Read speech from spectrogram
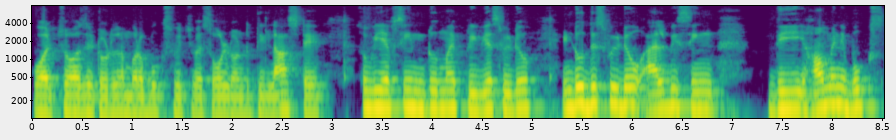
what was the total number of books which were sold on to the last day. So we have seen into my previous video. Into this video i'll be seeing the how many books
